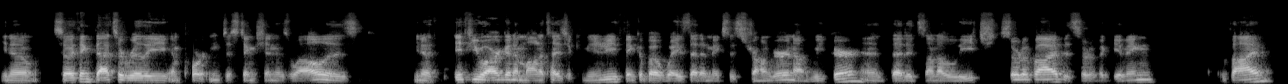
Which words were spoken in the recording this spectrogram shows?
you know so i think that's a really important distinction as well is you know if you are going to monetize your community think about ways that it makes it stronger not weaker and that it's not a leech sort of vibe it's sort of a giving vibe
